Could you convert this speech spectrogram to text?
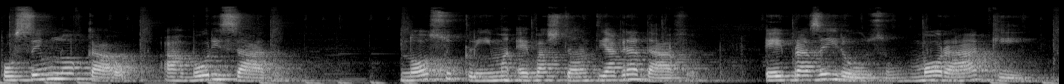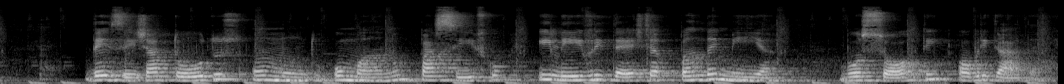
Por ser um local arborizado, nosso clima é bastante agradável e prazeroso morar aqui. Desejo a todos um mundo humano, pacífico e livre desta pandemia. Boa sorte, obrigada.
